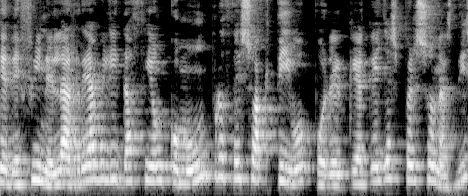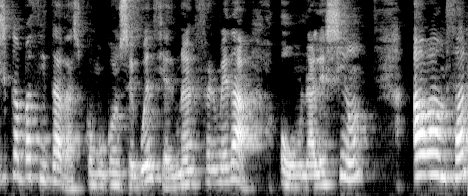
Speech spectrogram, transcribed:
que define la rehabilitación como un proceso activo por el que aquellas personas discapacitadas como consecuencia de una enfermedad o una lesión avanzan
